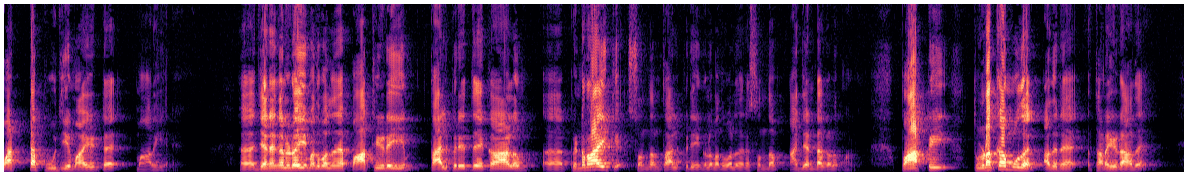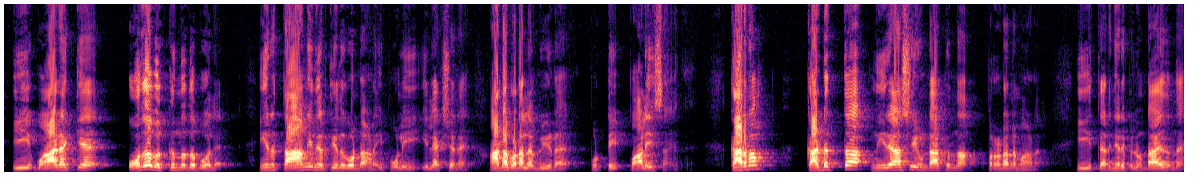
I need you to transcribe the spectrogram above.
വട്ടപൂജ്യമായിട്ട് മാറിയേനെ. ജനങ്ങളുടെയും അതുപോലെ തന്നെ പാർട്ടിയുടെയും താല്പര്യത്തെക്കാളും പിണറായിക്ക് സ്വന്തം താല്പര്യങ്ങളും അതുപോലെ തന്നെ സ്വന്തം അജണ്ടകളുമാണ്. പാർട്ടി തുടക്കം മുതൽ അതിനെ തടയിടാതെ ഈ വാഴയ്ക്ക് ഒത വെക്കുന്നത് പോലെ ഇങ്ങനെ താങ്ങി നിർത്തിയത് കൊണ്ടാണ് ഇപ്പോൾ ഈ ഇലക്ഷന് അടപടലം വീണ് പൊട്ടി പാളീസായത്. കാരണം കടുത്ത നിരാശയുണ്ടാക്കുന്ന പ്രകടനമാണ് ഈ തെരഞ്ഞെടുപ്പിൽ ഉണ്ടായതെന്ന്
